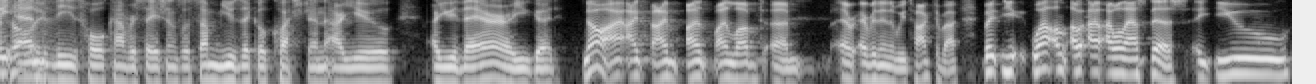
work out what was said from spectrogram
usually totally. end these whole conversations with some musical question. Are you are you there? Or are you good? No, I I I I, I loved um, everything that we talked about. But you, well, I, I will ask this: you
